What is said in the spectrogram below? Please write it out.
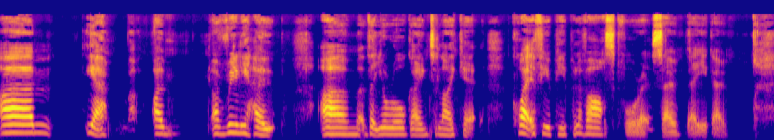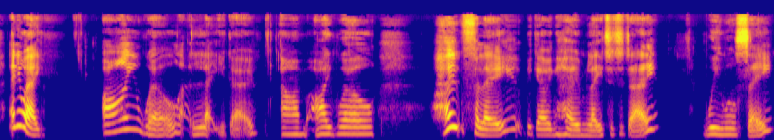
um, yeah, I I really hope um, that you're all going to like it. Quite a few people have asked for it, so there you go. Anyway, I will let you go. Um, I will hopefully be going home later today. We will see.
